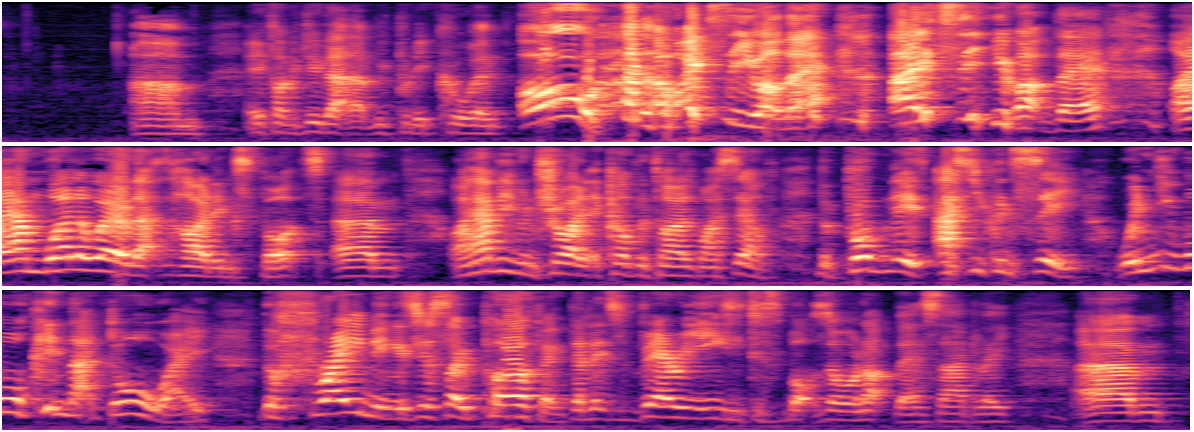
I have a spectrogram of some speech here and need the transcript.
Um, if I could do that, that'd be pretty cool. And oh, hello! I see you up there. I see you up there. I am well aware of that hiding spot. Um, I have even tried it a couple of times myself. The problem is, as you can see, when you walk in that doorway, the framing is just so perfect that it's very easy to spot someone up there. Sadly, um,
